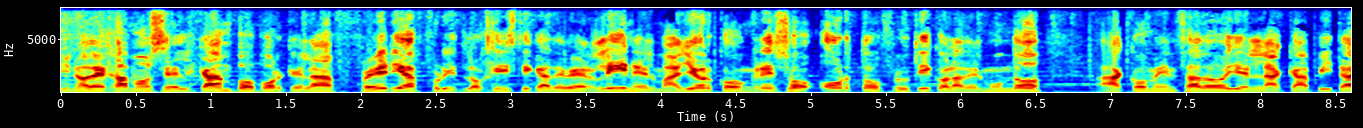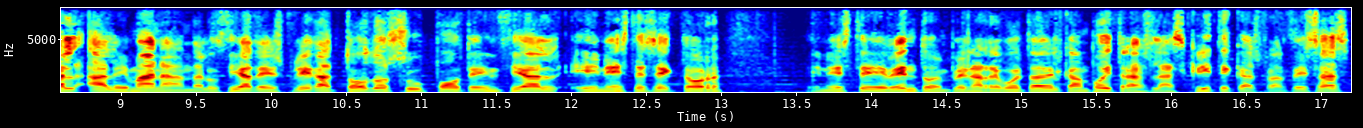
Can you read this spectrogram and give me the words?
Y no dejamos el campo porque la Feria Fruit Logística de Berlín, el mayor congreso hortofrutícola del mundo, ha comenzado hoy en la capital alemana. Andalucía despliega todo su potencial en este sector, en este evento en plena revuelta del campo y tras las críticas francesas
